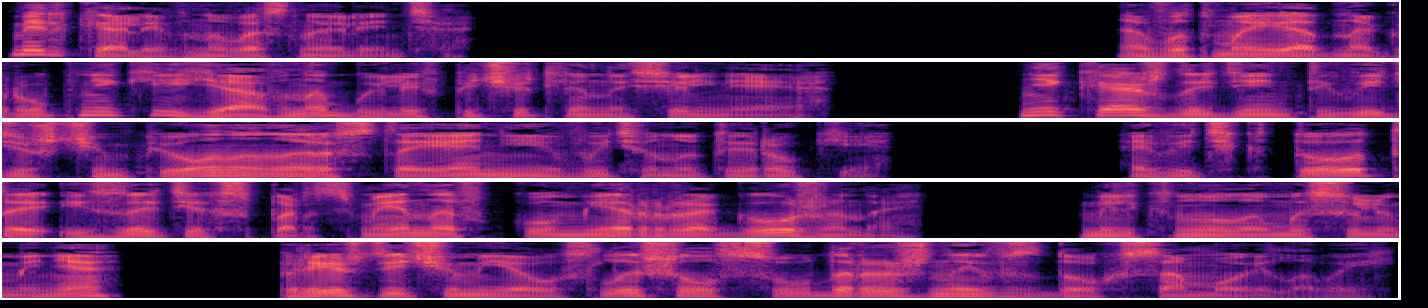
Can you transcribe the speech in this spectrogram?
Мелькали в новостной ленте. А вот мои одногруппники явно были впечатлены сильнее. Не каждый день ты видишь чемпиона на расстоянии вытянутой руки. А ведь кто-то из этих спортсменов — кумир Рогожина, мелькнула мысль у меня, прежде чем я услышал судорожный вздох Самойловой.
